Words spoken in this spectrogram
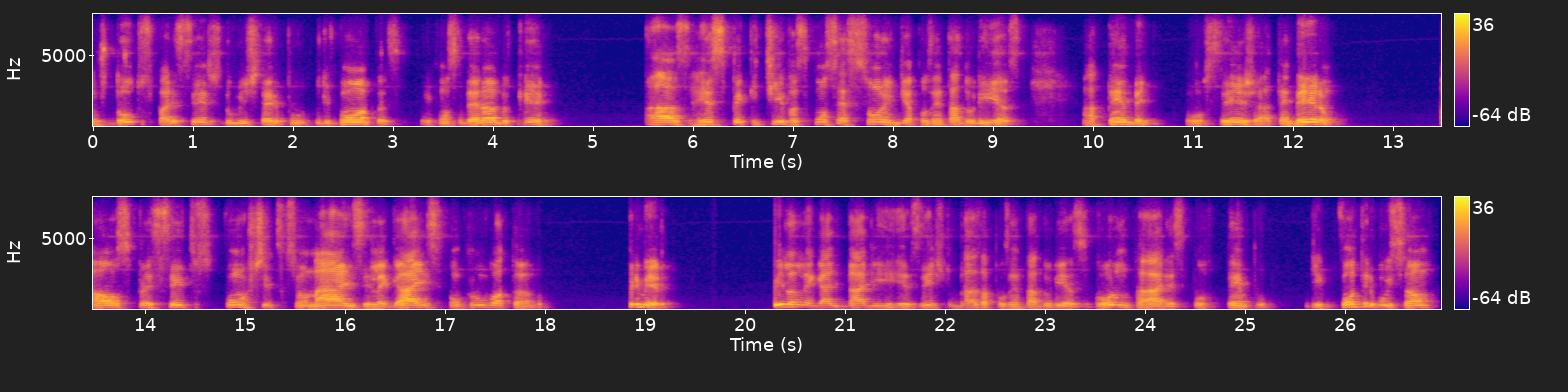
nos doutos pareceres do Ministério Público de Contas, e considerando que as respectivas concessões de aposentadorias atendem, ou seja, atenderam aos preceitos constitucionais e legais, concluo votando. Primeiro, pela legalidade e registro das aposentadorias voluntárias por tempo de contribuição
